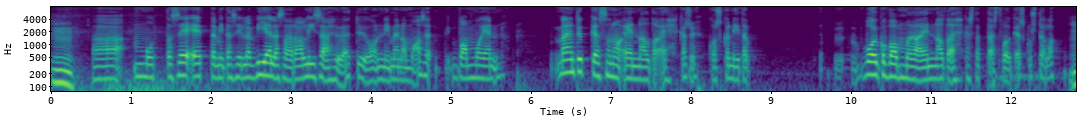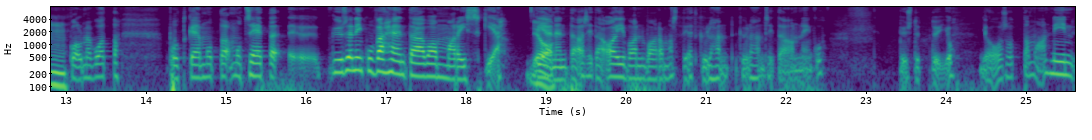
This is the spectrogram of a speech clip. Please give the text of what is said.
Mm. Uh, mutta se, että mitä sillä vielä saadaan lisähyötyä, on nimenomaan se vammojen, mä en tykkää sanoa ennaltaehkäisy, koska niitä, voiko vammoja ennaltaehkäistä, tästä voi keskustella mm. kolme vuotta putkeen, mutta, mutta se, että kyllä se niin kuin vähentää vammariskiä, Joo. pienentää sitä aivan varmasti, että kyllähän, kyllähän sitä on niin kuin pystytty jo, jo osoittamaan. Niin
